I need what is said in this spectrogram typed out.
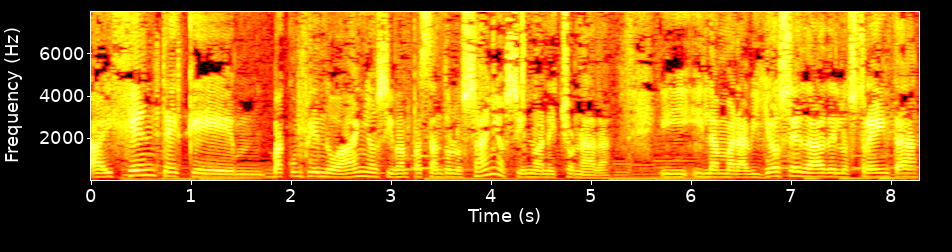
hay gente que mm, va cumpliendo años y van pasando los años y no han hecho nada. Y, la maravillosa edad de los 30,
